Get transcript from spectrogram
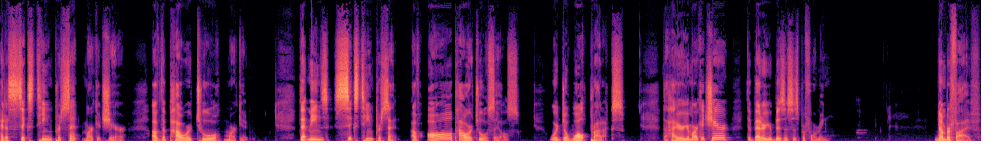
had a 16% market share of the power tool market. That means 16% of all power tool sales were DeWalt products. The higher your market share, the better your business is performing. Number five,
